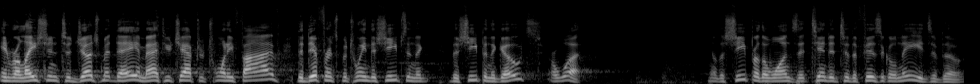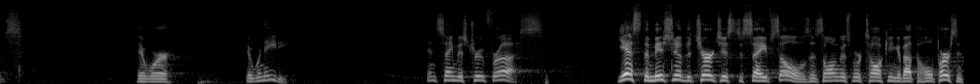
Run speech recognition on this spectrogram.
in relation to Judgment Day in Matthew chapter 25, the difference between the sheep and the, the sheep and the goats, or what? You know, the sheep are the ones that tended to the physical needs of those that were, that were needy. And same is true for us. Yes, the mission of the church is to save souls as long as we're talking about the whole person.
